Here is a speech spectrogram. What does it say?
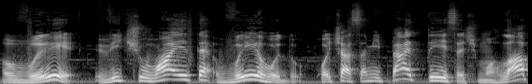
ви відчуваєте вигоду. Хоча самі 5 тисяч могла б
